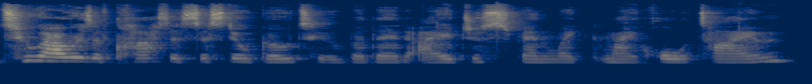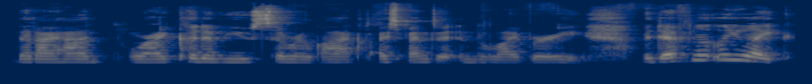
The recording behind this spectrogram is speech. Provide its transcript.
two hours of classes to still go to, but then I just spent like my whole time that I had or I could have used to relax. I spent it in the library. But definitely like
